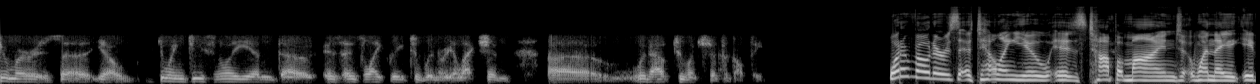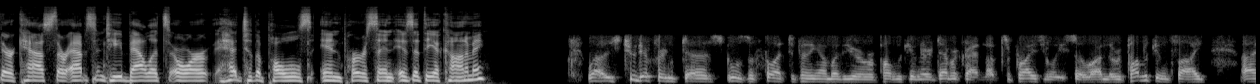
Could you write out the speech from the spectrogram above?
Schumer is, you know, doing decently and is, is likely to win re-election without too much difficulty. What are voters uh, telling you is top of mind when they either cast their absentee ballots or head to the polls in person? Is it the economy? Well, there's two different uh, schools of thought depending on whether you're a Republican or a Democrat, not surprisingly. So, on the Republican side, uh,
